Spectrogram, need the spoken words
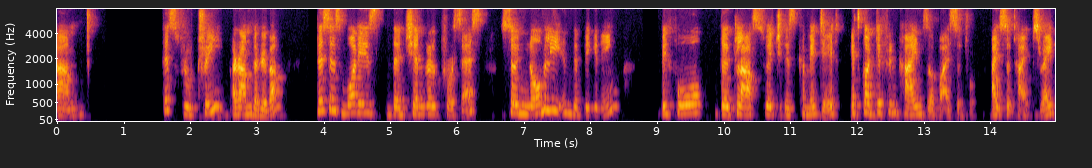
um, this fruit tree around the river, this is what is the general process. So normally in the beginning, before the class switch is committed, it's got different kinds of isotope, isotypes, right?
